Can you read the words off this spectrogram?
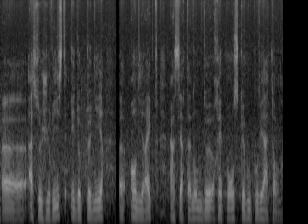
à ce juriste et d'obtenir en direct un certain nombre de réponses que vous pouvez attendre.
